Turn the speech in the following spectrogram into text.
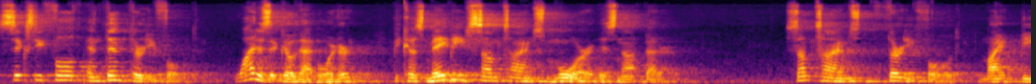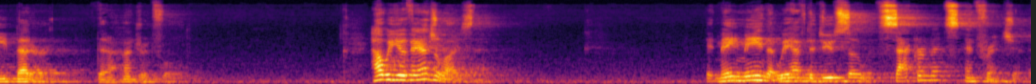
60 fold, and then 30 fold. Why does it go that order? Because maybe sometimes more is not better. Sometimes 30 fold might be better than 100 fold. How will you evangelize then? It may mean that we have to do so with sacraments and friendship.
